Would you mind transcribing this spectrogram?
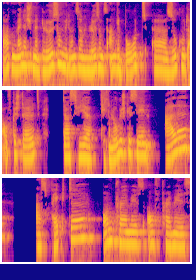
Datenmanagement-Lösung, mit unserem Lösungsangebot äh, so gut aufgestellt, dass wir technologisch gesehen alle Aspekte on-premise, off-premise,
